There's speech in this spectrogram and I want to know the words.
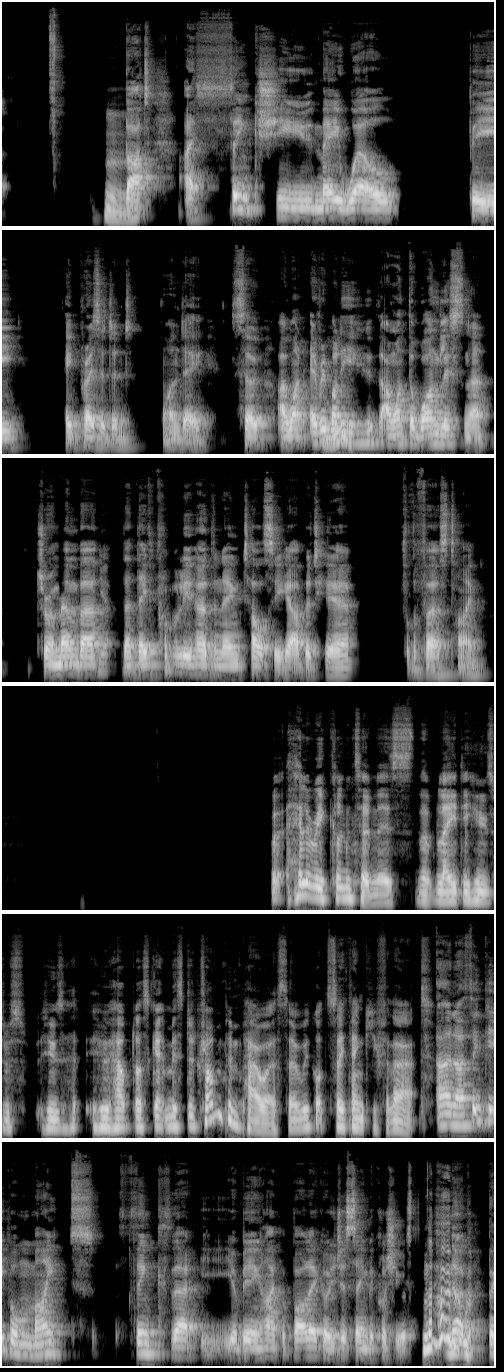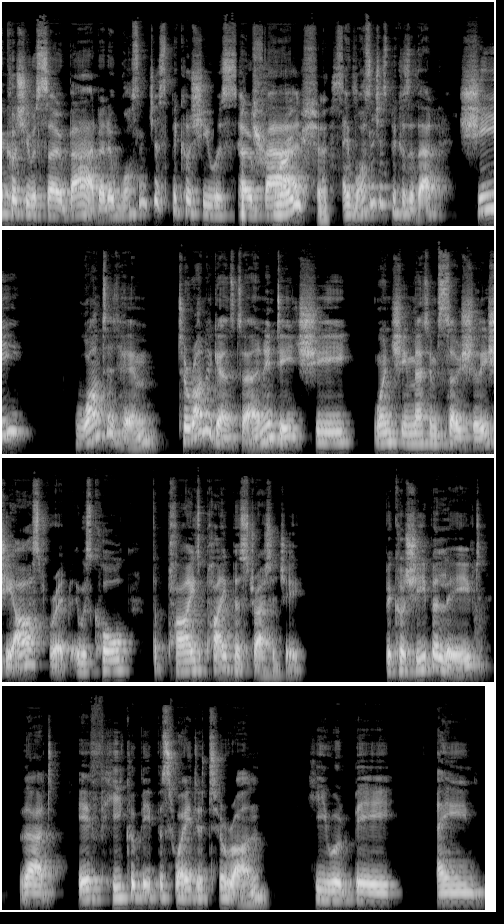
Hmm. But I think she may well be a president one day. So I want everybody, who, I want the one listener to remember yep. that they've probably heard the name Tulsi Gabbard here for the first time. But Hillary Clinton is the lady who's who's who helped us get Mr. Trump in power. So we've got to say thank you for that. And I think people might think that you're being hyperbolic or you're just saying because she was no, no because she was so bad. But it wasn't just because she was so Atrocious. bad. It wasn't just because of that. She wanted him to run against her, and indeed, she when she met him socially, she asked for it. It was called the Pied Piper strategy because she believed that if he could be persuaded to run, he would be a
